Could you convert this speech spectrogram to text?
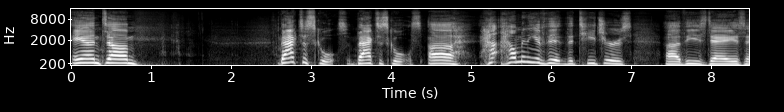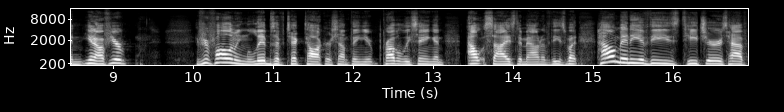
And um, back to schools, back to schools. Uh, how, how many of the, the teachers uh, these days, and you know, if you're if you're following libs of TikTok or something, you're probably seeing an outsized amount of these. But how many of these teachers have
